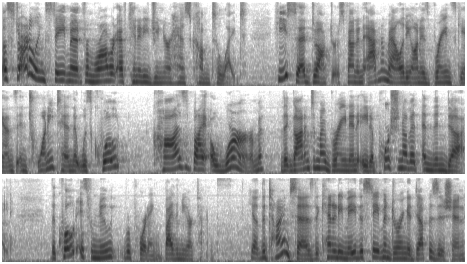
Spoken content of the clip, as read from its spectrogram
A startling statement from Robert F. Kennedy Jr. has come to light. He said doctors found an abnormality on his brain scans in 2010 that was, quote, caused by a worm that got into my brain and ate a portion of it and then died. The quote is from new reporting by the New York Times. Yeah, the Times says that Kennedy made the statement during a deposition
